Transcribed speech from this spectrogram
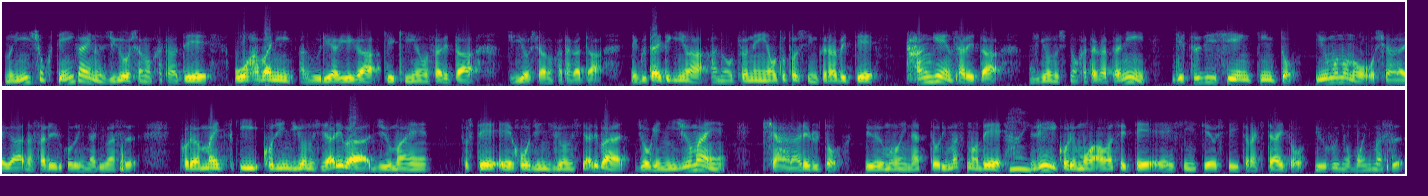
この飲食店以外の事業者の方で大幅にあの売上が激減をされた事業者の方々具体的にはあの去年や一昨年に比べて還元された事業主の方々に月次支援金というもののお支払いがなされることになります。これは毎月個人事業主であれば10万円、そして法人事業主であれば上限20万円支払われるというものになっておりますので、はい、ぜひこれも合わせて申請をしていただきたいというふうに思います。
